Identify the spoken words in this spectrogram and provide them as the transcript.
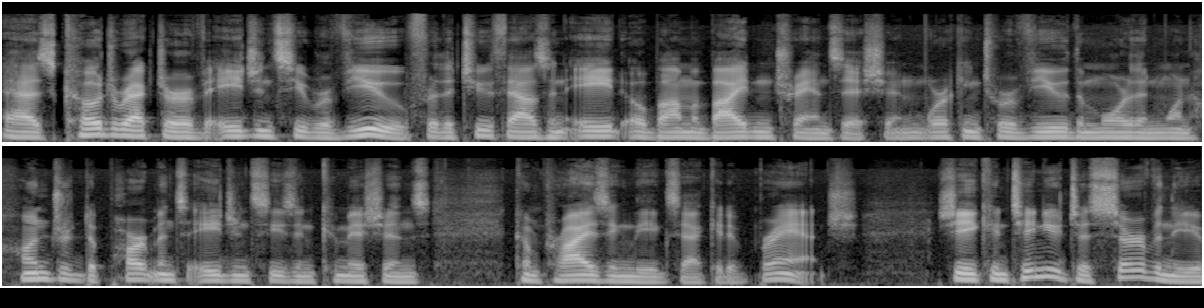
as co director of agency review for the 2008 Obama Biden transition, working to review the more than 100 departments, agencies, and commissions comprising the executive branch. She continued to serve in the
